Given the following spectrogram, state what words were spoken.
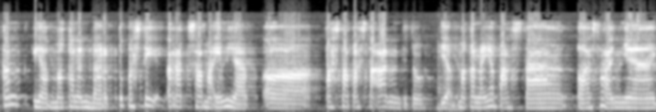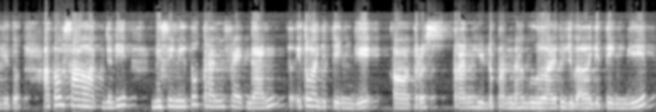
kan ya makanan barat tuh pasti erat sama ini ya uh, pasta-pastaan gitu. Hmm. Ya makanannya pasta, lasanya gitu atau salad. Jadi di sini tuh tren vegan itu lagi tinggi, uh, terus tren hidup rendah gula itu juga lagi tinggi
